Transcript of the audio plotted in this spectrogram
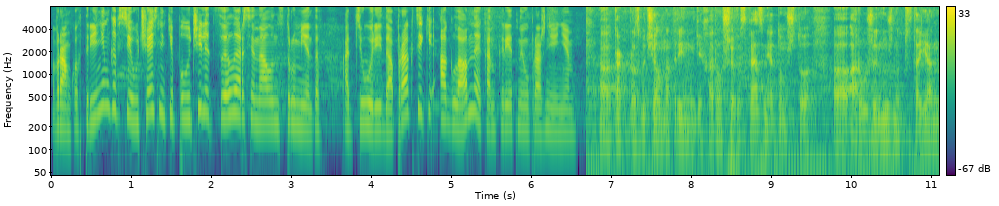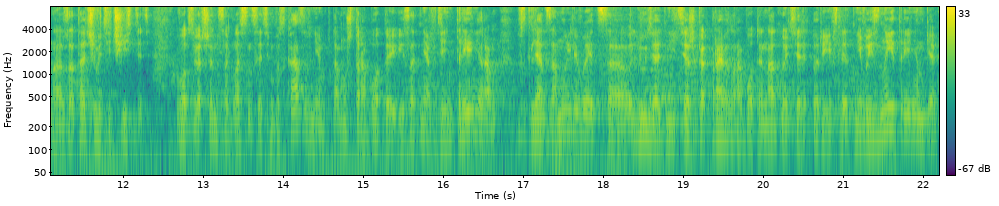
В рамках тренинга все участники получили целый арсенал инструментов – от теории до практики, а главное – конкретные упражнения. А, как прозвучало на тренинге хорошее высказывание о том, что а, оружие нужно постоянно затачивать и чистить. Вот, совершенно согласен с этим высказыванием, потому что работая изо дня в день тренером, взгляд замыливается, люди одни и те же, как правило, работая на одной территории, если это не выездные тренинги,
